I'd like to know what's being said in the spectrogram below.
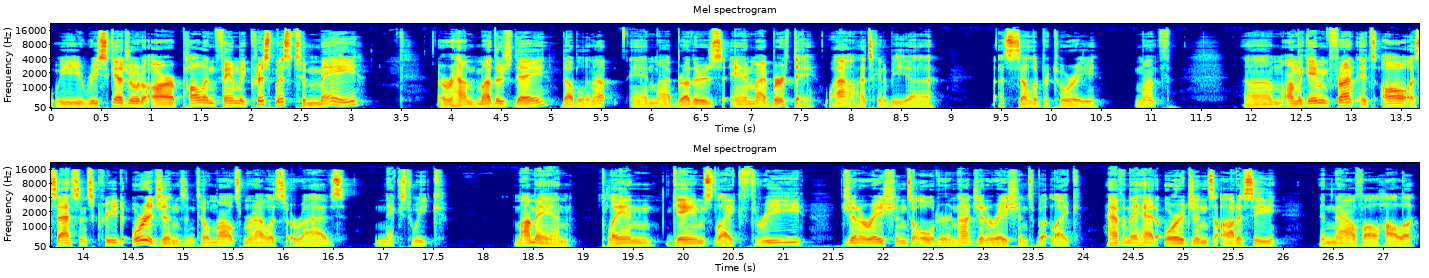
We rescheduled our Pollen family Christmas to May around Mother's Day, doubling up, and my brother's and my birthday. Wow, that's going to be a, a celebratory month. Um, on the gaming front, it's all Assassin's Creed Origins until Miles Morales arrives next week. My man, playing games like three generations older, not generations, but like haven't they had Origins, Odyssey, and now Valhalla.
